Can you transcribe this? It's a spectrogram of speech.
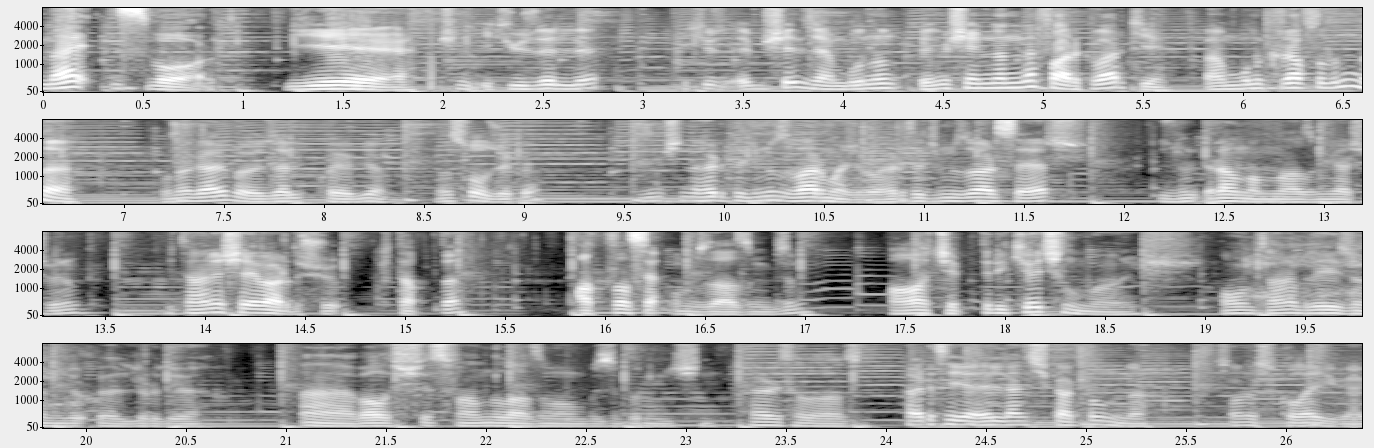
Night Sword. Yeah. Şimdi 250. 200 e bir şey diyeceğim. Bunun benim şeyimden ne farkı var ki? Ben bunu craftladım da buna galiba özellik koyabiliyorum. Nasıl olacak o? Bizim şimdi haritacımız var mı acaba? Haritacımız varsa eğer zümrütleri almam lazım gerçi benim. Bir tane şey vardı şu kitapta. Atlas yapmamız lazım bizim. Aa chapter 2 açılmış. 10 tane blaze öldür, diyor. Ha bal şişesi falan da lazım ama bize bunun için. Harita lazım. Haritayı elden çıkartalım da. Sonrası kolay gibi.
